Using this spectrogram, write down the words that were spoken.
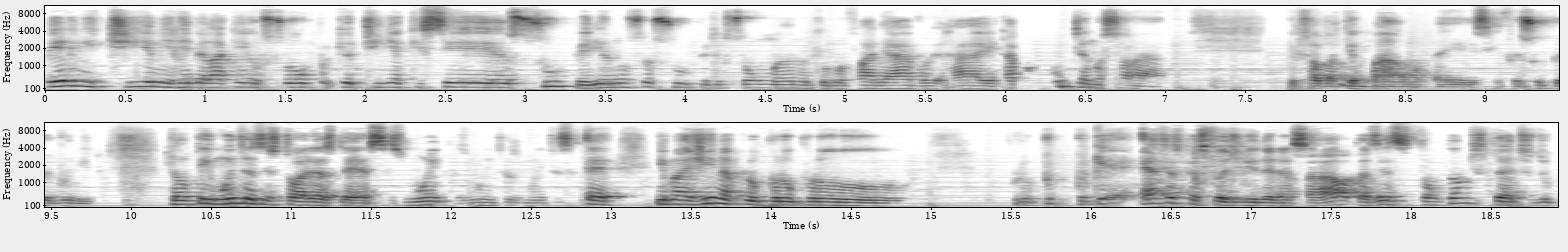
permitia me revelar quem eu sou, porque eu tinha que ser super, e eu não sou super, eu sou humano, que eu vou falhar, vou errar, e estava muito emocionado. Pessoal bateu palma para ele, assim, foi super bonito. Então tem muitas histórias dessas, muitas, muitas, muitas. É, imagina pro, pro, pro, pro, porque essas pessoas de liderança alta às vezes estão tão distantes do,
